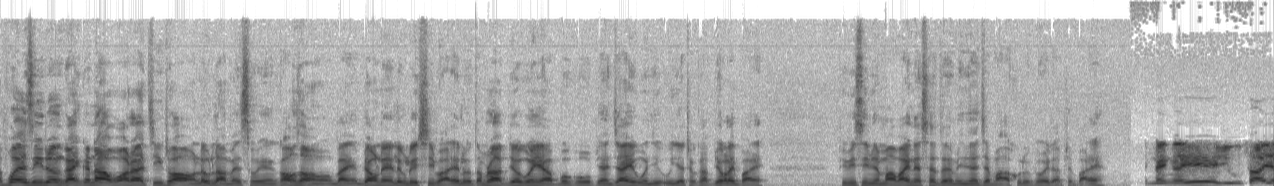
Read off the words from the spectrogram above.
အဖွဲ့အစည်းတွင်ဂိုင်းကနဝါဒကြီးထွားအောင်လှုပ်လာမယ်ဆိုရင်ခေါင်းဆောင်အပိုင်းအပြောင်းလဲလုပ်လို့ရှိပါတယ်လို့သမရပြောခွင့်ရပုဂ္ဂိုလ်ပြန်ကြားရေးဝန်ကြီးဦးရထွက်ကပြောလိုက်ပါတယ်။ BBC မြန်မာပိုင်းနဲ့ဆက်သွယ်မြင်းမြန်းချက်မှာအခုလိုပြောရတာဖြစ်ပါတယ်။နိုင်ငံရေးအယူဆအရ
